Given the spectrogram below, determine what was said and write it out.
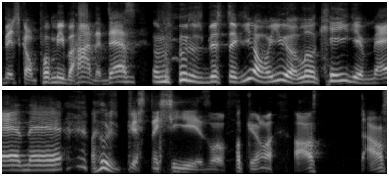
this bitch gonna put me behind the desk. who this bitch think? You know, when you're a little kid, you get mad, man. Like, who this bitch think she is? Well, fucking, I'll, I'll, I'll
